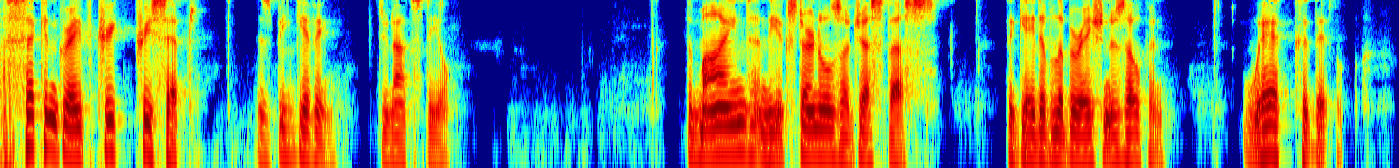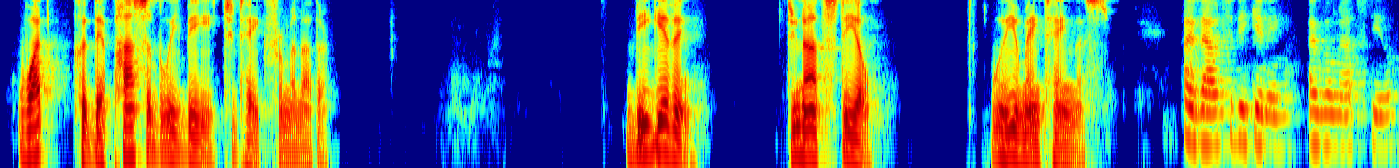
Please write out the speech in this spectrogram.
The second great precept is be giving, do not steal. The mind and the externals are just thus. The gate of liberation is open. Where could there, what could there possibly be to take from another? Be giving. Do not steal. Will you maintain this? I vow to be giving. I will not steal.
